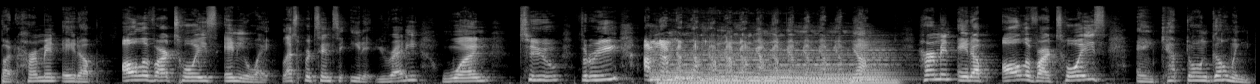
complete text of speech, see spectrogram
But Herman ate up all of our toys anyway. Let's pretend to eat it. You ready? One, two, three. Um, yum, yum, yum, yum, yum, yum, yum, yum, yum, yum, yum, yum. Herman ate up all of our toys and kept on going.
